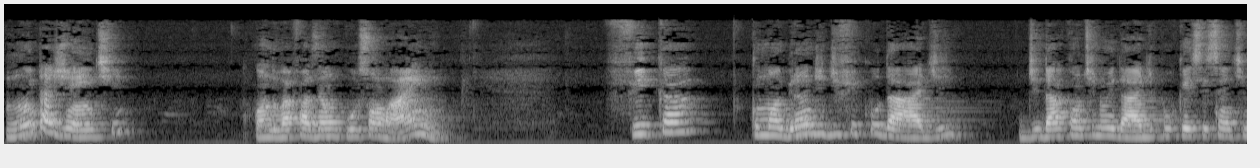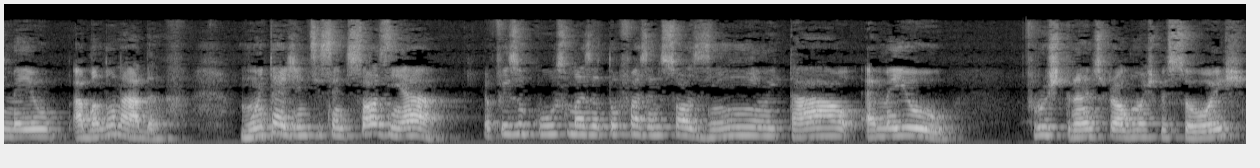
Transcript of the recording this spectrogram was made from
Muita gente, quando vai fazer um curso online, fica com uma grande dificuldade de dar continuidade porque se sente meio abandonada. Muita gente se sente sozinha. Ah, eu fiz o curso, mas eu estou fazendo sozinho e tal. É meio frustrantes para algumas pessoas.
